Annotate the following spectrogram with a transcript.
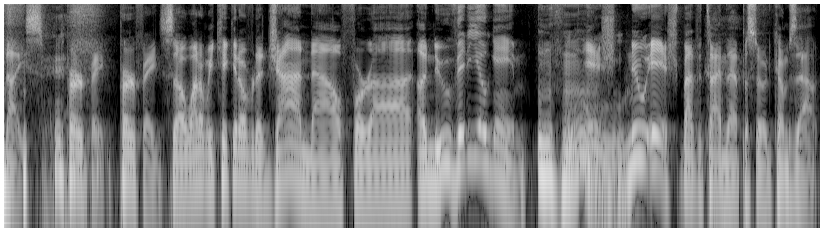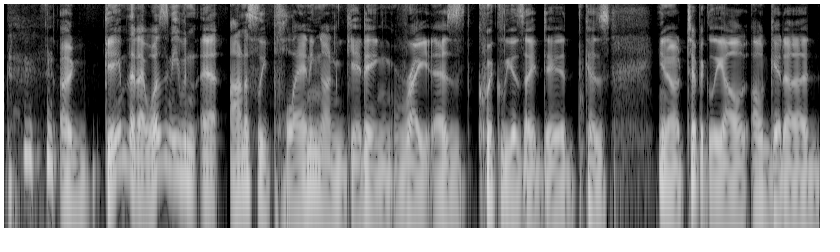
nice, perfect, perfect. So why don't we kick it over to John now for uh, a new video game, ish, new-ish by the time the episode comes out. A game that I wasn't even uh, honestly planning on getting right as quickly as I did because you know typically I'll I'll get a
